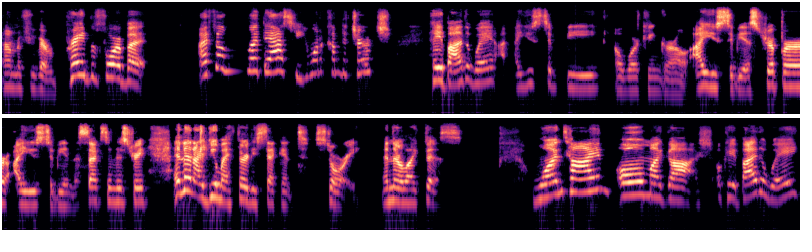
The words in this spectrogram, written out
I don't know if you've ever prayed before, but I felt led to ask you, you want to come to church? Hey, by the way, I used to be a working girl. I used to be a stripper. I used to be in the sex industry. And then I do my 30 second story. And they're like this. One time, oh my gosh. Okay, by the way,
